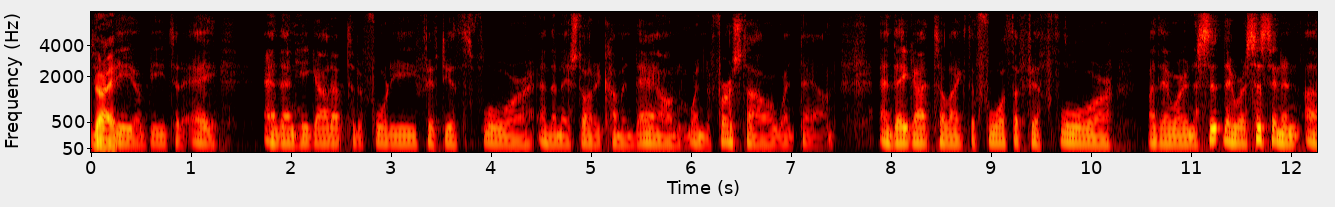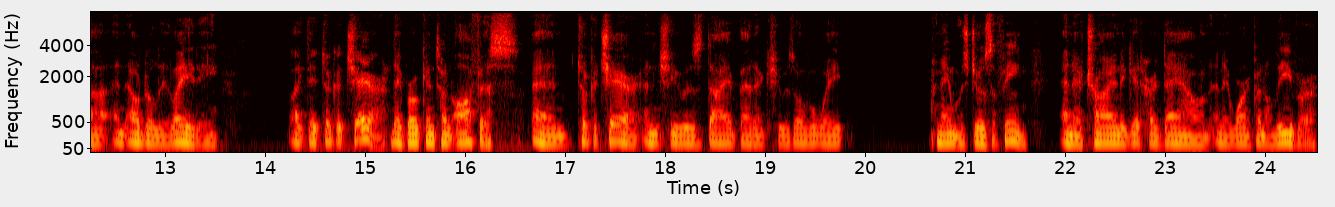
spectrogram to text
to Right. B or B to the A. And then he got up to the 40, 50th floor, and then they started coming down when the first tower went down. And they got to like the fourth or fifth floor, but they were in they were assisting an, uh, an elderly lady like they took a chair. They broke into an office and took a chair, and she was diabetic. She was overweight. Her name was Josephine, and they're trying to get her down, and they weren't going to leave her.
